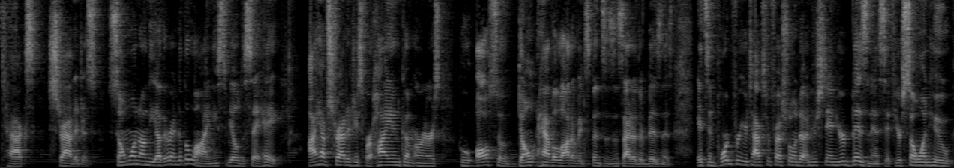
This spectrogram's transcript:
tax strategists. Someone on the other end of the line needs to be able to say, hey, I have strategies for high income earners who also don't have a lot of expenses inside of their business. It's important for your tax professional to understand your business. If you're someone who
